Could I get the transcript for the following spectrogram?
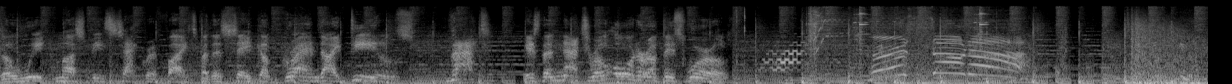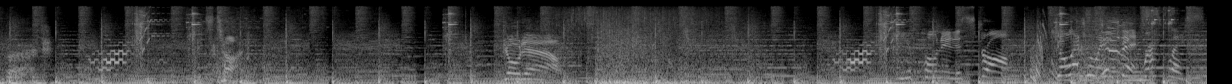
The weak must be sacrificed for the sake of grand ideals. That is the natural order of this world. Persona! Not bad. It's time. Go down! The opponent is strong. Don't let do anything reckless.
